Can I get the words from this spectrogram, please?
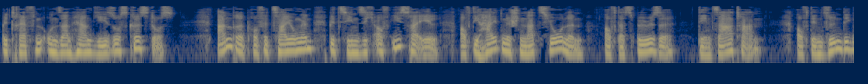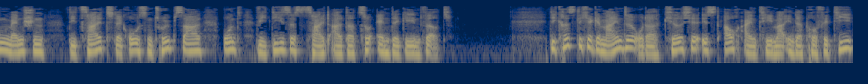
betreffen unseren Herrn Jesus Christus. Andere Prophezeiungen beziehen sich auf Israel, auf die heidnischen Nationen, auf das Böse, den Satan, auf den sündigen Menschen, die Zeit der großen Trübsal und wie dieses Zeitalter zu Ende gehen wird. Die christliche Gemeinde oder Kirche ist auch ein Thema in der Prophetie,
